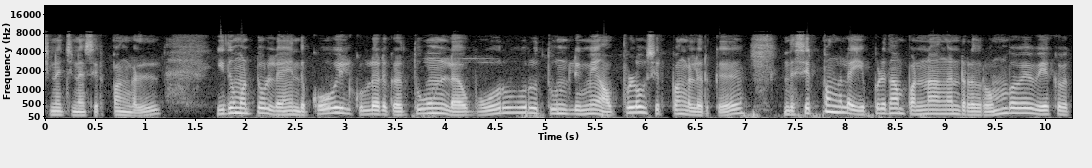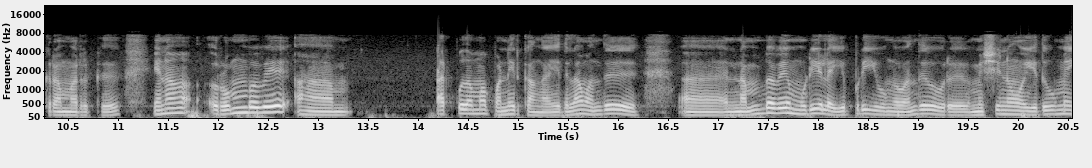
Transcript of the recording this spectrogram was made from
சின்ன சின்ன சிற்பங்கள். இது மட்டும் இல்லை இந்த கோவிலுக்குள்ளே இருக்கிற தூணில் ஒரு ஒரு தூண்லேயுமே அவ்வளோ சிற்பங்கள் இருக்குது இந்த சிற்பங்களை எப்படி தான் பண்ணாங்கன்றது ரொம்பவே வியக்க வைக்கிற மாதிரி இருக்குது ஏன்னா ரொம்பவே அற்புதமாக பண்ணியிருக்காங்க இதெல்லாம் வந்து நம்பவே முடியல. எப்படி இவங்க வந்து ஒரு மிஷினோ எதுவுமே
